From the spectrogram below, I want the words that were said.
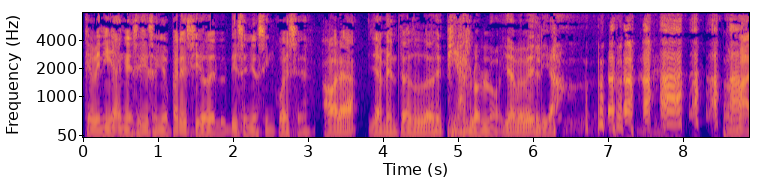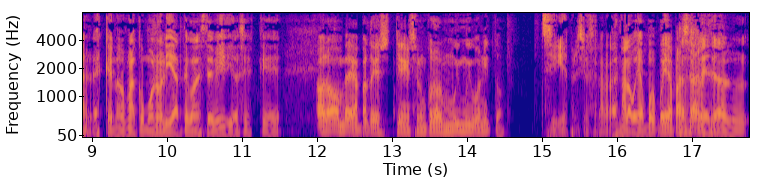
que venía en ese diseño parecido del diseño 5S. Ahora ya me entra duda de pillarlo, ya me ves liado. normal, es que normal, como no liarte con este vídeo, así es que No, no, hombre, aparte que tiene que ser un color muy, muy bonito. Sí, es precioso, la verdad. Es malo, voy a, voy a pasar el... el-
